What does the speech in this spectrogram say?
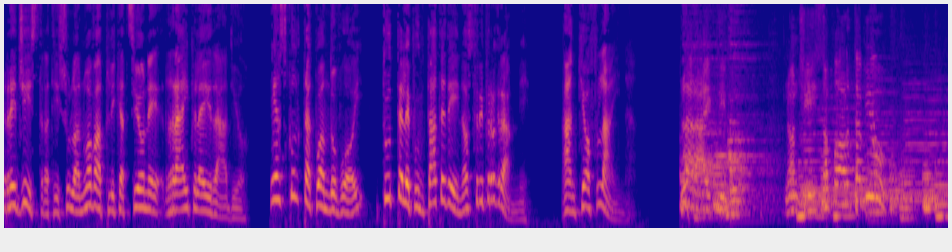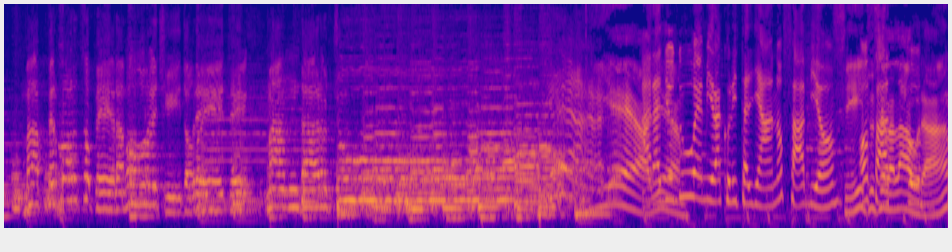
Registrati sulla nuova applicazione RaiPlay Radio e ascolta quando vuoi tutte le puntate dei nostri programmi, anche offline. La Rai TV non ci sopporta più, ma per forza o per amore ci dovrete mandar giù. Yeah! Yeah, A Radio yeah. 2 Miracolo Italiano, Fabio? Sì, ho tu sei la Laura?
